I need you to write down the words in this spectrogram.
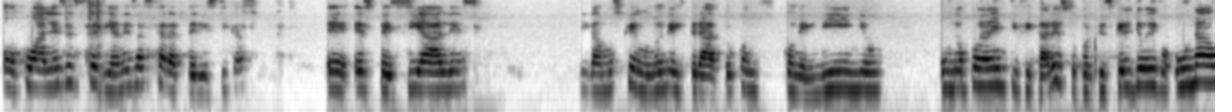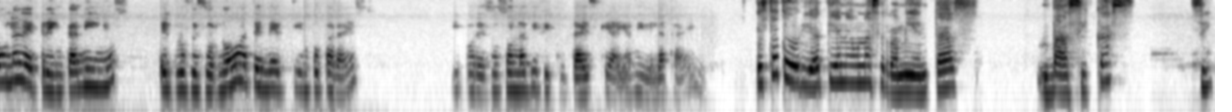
¿O cuáles serían esas características eh, especiales digamos que uno en el trato con, con el niño, uno puede identificar esto, porque es que yo digo, una aula de 30 niños, el profesor no va a tener tiempo para eso. Y por eso son las dificultades que hay a nivel académico. Esta teoría tiene unas herramientas básicas, ¿sí?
